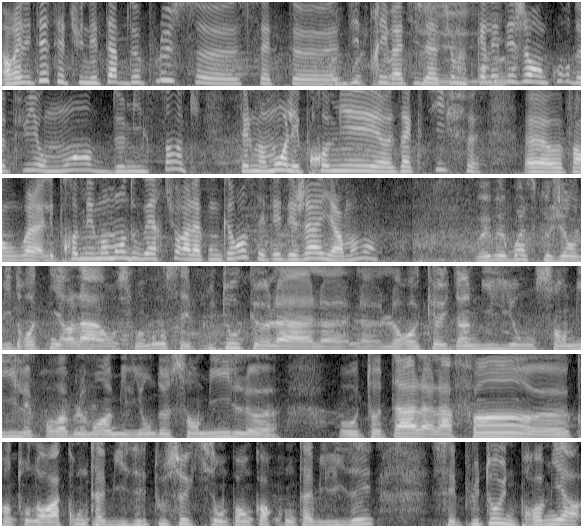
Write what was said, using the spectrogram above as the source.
En réalité, c'est une étape de plus, euh, cette euh, Ouais, dite privatisation, parce qu'elle est déjà en cours depuis au moins 2005. C'était le moment où les premiers actifs, enfin voilà, les premiers moments d'ouverture à la concurrence, c'était déjà il y a un moment. Oui, mais moi, ce que j'ai envie de retenir là, en ce moment, c'est plutôt que la- la- la- le recueil d'un million cent mille et probablement un million deux cent mille au total à la fin, euh, quand on aura comptabilisé tous ceux qui ne sont pas encore comptabilisés, c'est plutôt une première,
